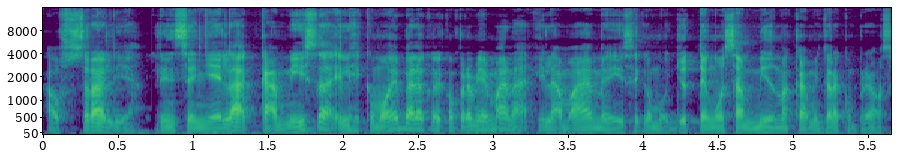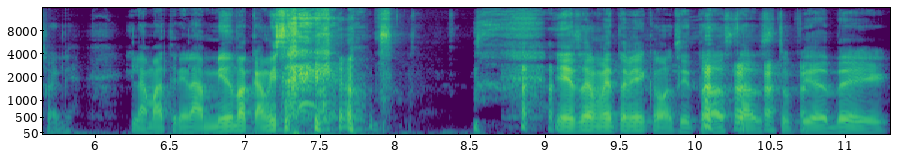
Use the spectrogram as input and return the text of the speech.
Australia. Le enseñé la camisa y le dije como, oye, ve lo que le compré a mi hermana. Y la madre me dice como, yo tengo esa misma camisa, la compré en Australia. Y la madre tenía la misma camisa. y en ese momento me como, si toda esta estupidez de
